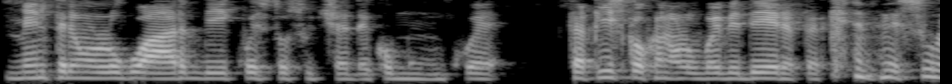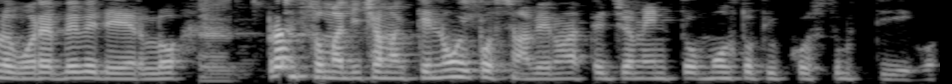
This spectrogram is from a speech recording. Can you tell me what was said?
mentre non lo guardi questo succede comunque. Capisco che non lo vuoi vedere perché nessuno vorrebbe vederlo, certo. però insomma diciamo anche noi possiamo avere un atteggiamento molto più costruttivo.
